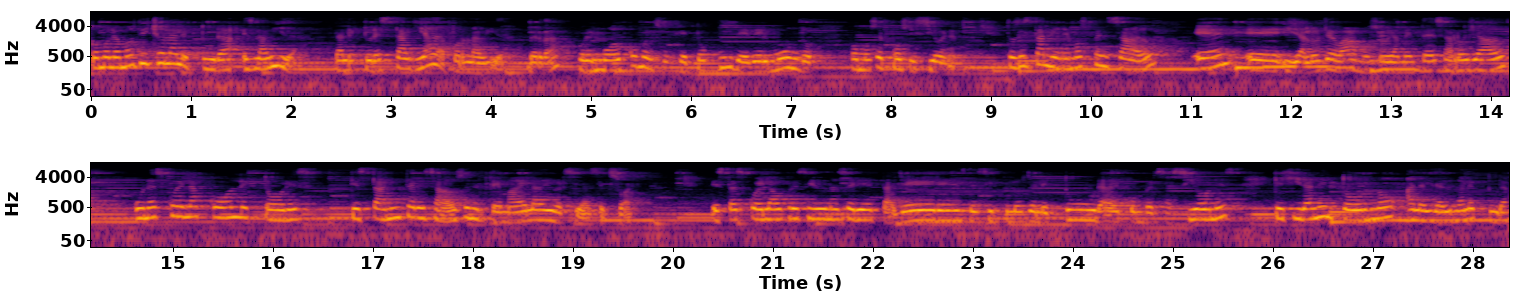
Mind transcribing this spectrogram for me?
Como lo hemos dicho, la lectura es la vida. La lectura está guiada por la vida, ¿verdad? Por el modo como el sujeto vive del mundo, cómo se posiciona. Entonces también hemos pensado en, eh, y ya lo llevamos obviamente desarrollado, una escuela con lectores que están interesados en el tema de la diversidad sexual. Esta escuela ha ofrecido una serie de talleres, de círculos de lectura, de conversaciones que giran en torno a la idea de una lectura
